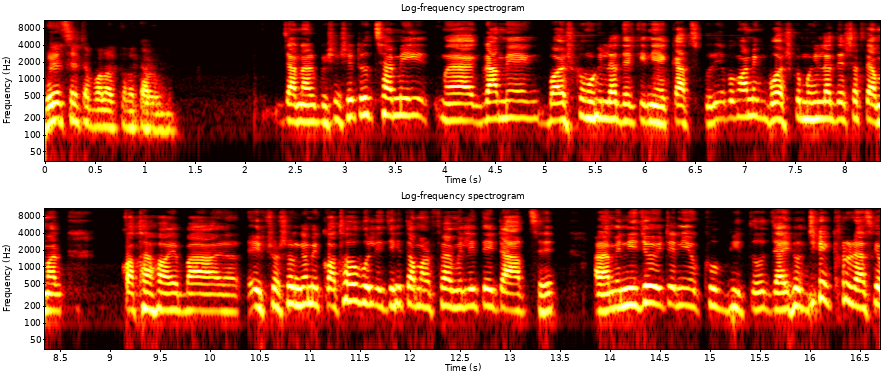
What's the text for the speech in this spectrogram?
হয়েছে এটা বলার কোনো কারণ নেই। জানার বিষয় সেটা হচ্ছে আমি গ্রামে বয়স্ক মহিলাদেরকে নিয়ে কাজ করি এবং অনেক বয়স্ক মহিলাদের সাথে আমার কথা হয় বা এই প্রসঙ্গে আমি কথাও বলি, যেহেতু আমার ফ্যামিলিতে এটা আছে। আর আমি নিজেও এটা নিয়ে খুব ভীত। যাই হোক, যে কারণে আজকে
